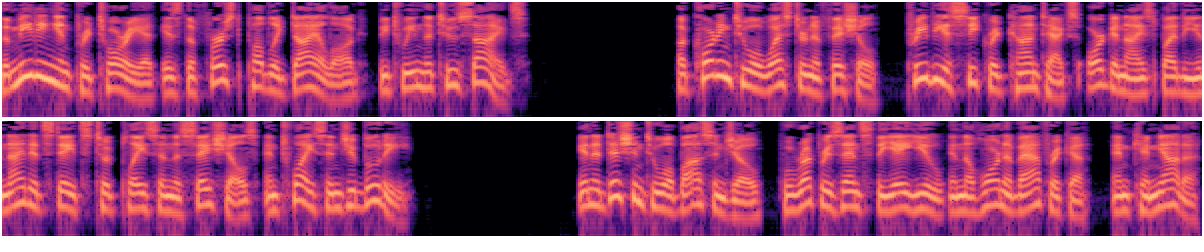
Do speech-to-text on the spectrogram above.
The meeting in Pretoria is the first public dialogue between the two sides. According to a Western official, previous secret contacts organized by the United States took place in the Seychelles and twice in Djibouti. In addition to Obasanjo, who represents the AU in the Horn of Africa, and Kenyatta,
